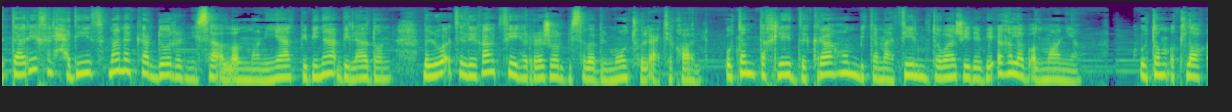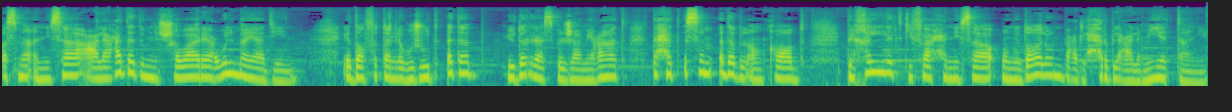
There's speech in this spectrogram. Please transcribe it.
التاريخ الحديث ما نكر دور النساء الألمانيات ببناء بلادهم بالوقت اللي غاب فيه الرجل بسبب الموت والاعتقال وتم تخليد ذكراهم بتماثيل متواجدة بأغلب ألمانيا وتم إطلاق أسماء النساء على عدد من الشوارع والميادين إضافة لوجود أدب يدرس بالجامعات تحت اسم أدب الأنقاض بخلة كفاح النساء ونضالهم بعد الحرب العالمية الثانية.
